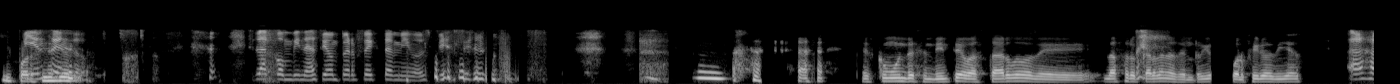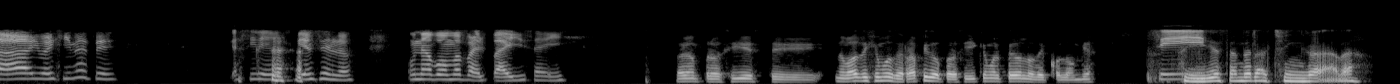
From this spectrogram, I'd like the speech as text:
Y por Piénsenlo. Es la combinación perfecta, amigos, piénsenlo. Es como un descendiente bastardo de Lázaro Cárdenas del Río, Porfirio Díaz. Ajá, imagínate. Así de, piénsenlo. Una bomba para el país ahí. Oigan, pero sí, este, nomás dijimos de rápido, pero sí, qué mal pedo lo de Colombia. Sí, Sí, están de la chingada.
